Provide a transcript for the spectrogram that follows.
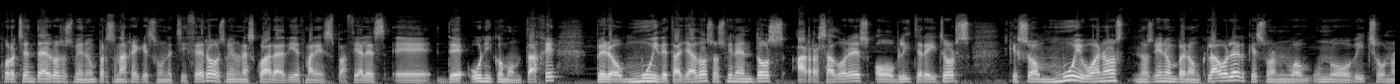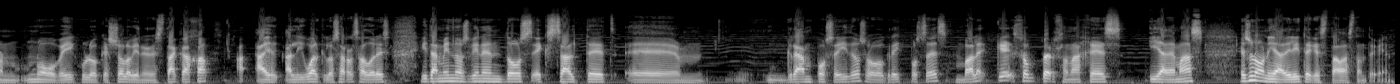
por 80 euros os viene un personaje que es un hechicero, os viene una escuadra de 10 marines espaciales eh, de único montaje, pero muy detallados. Os vienen dos arrasadores o obliterators que son muy buenos. Nos viene un Venom Crawler, que es un nuevo, bicho, un, nuevo vehículo que solo viene en esta caja, al igual que los arrasadores. Y también nos vienen dos Exalted eh, Gran Poseídos o Great Possess, ¿vale? Que son personajes y además es una unidad de élite que está bastante bien.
